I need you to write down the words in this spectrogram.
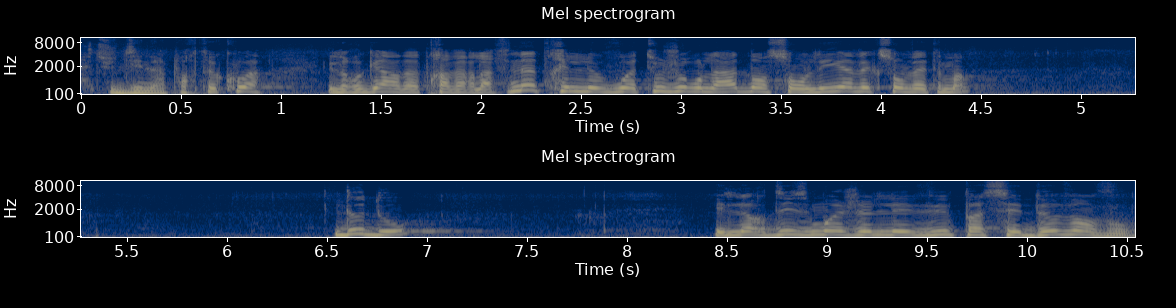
Ah, tu dis n'importe quoi. Il regarde à travers la fenêtre, il le voit toujours là, dans son lit, avec son vêtement. De dos. Ils leur disent Moi, je l'ai vu passer devant vous.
